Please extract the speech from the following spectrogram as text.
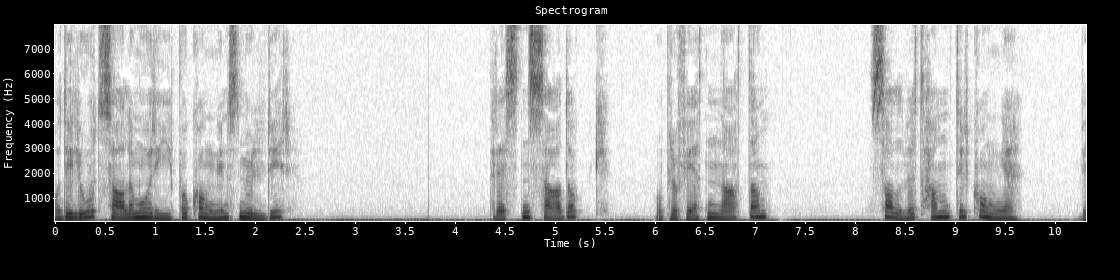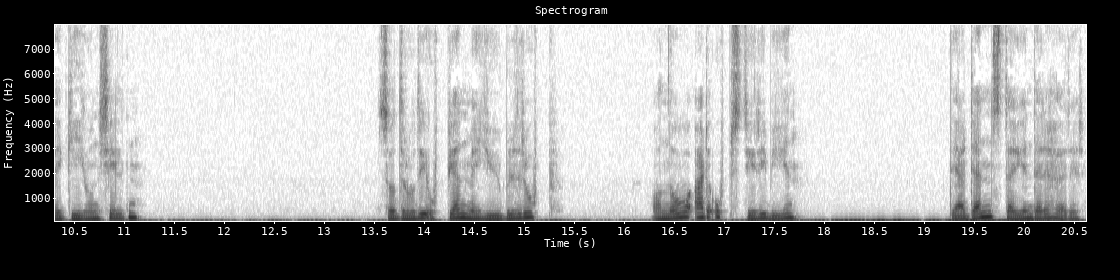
og de lot Salomo ri på kongens muldyr. Presten Sadok og profeten Natan salvet ham til konge ved Gionkilden så dro de opp igjen med jubelrop, og nå er det oppstyr i byen. Det er den støyen dere hører.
